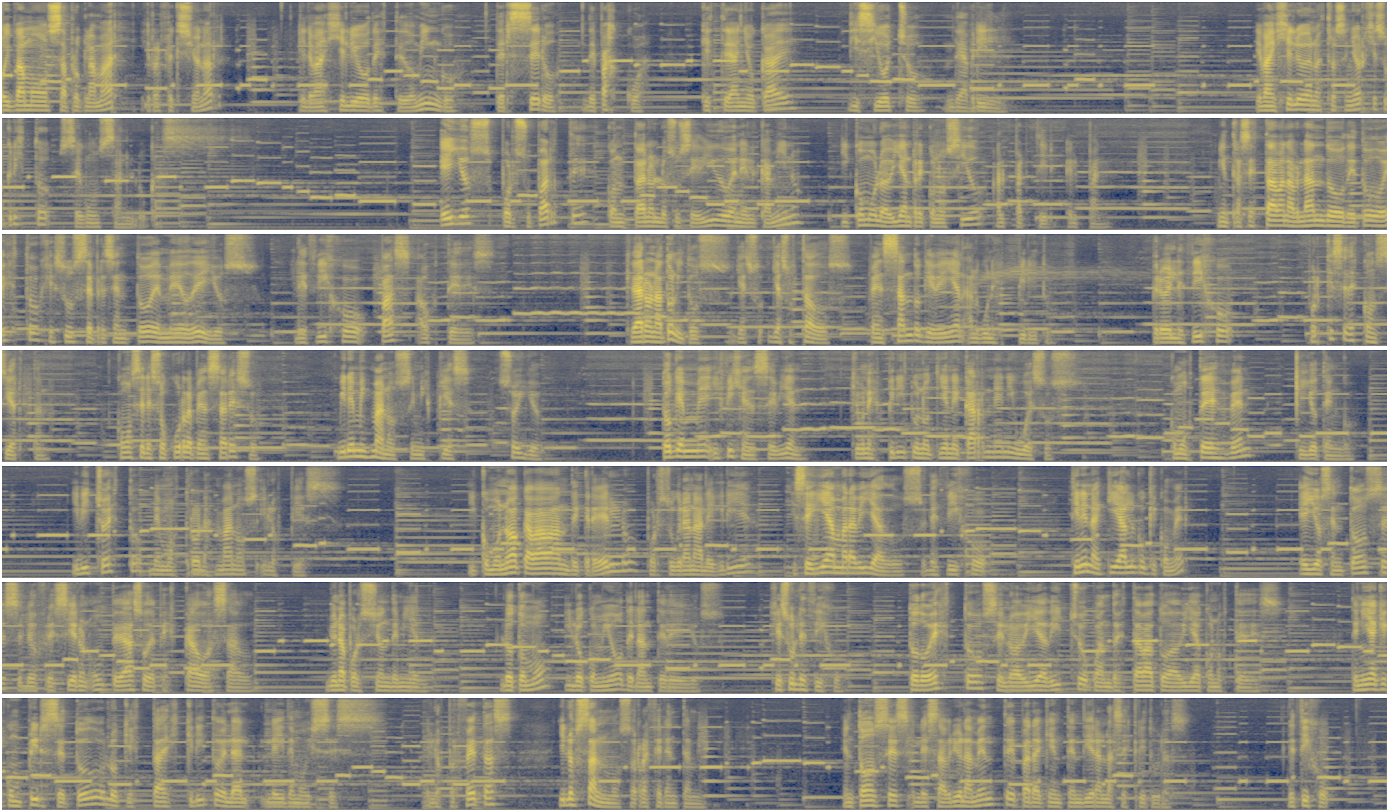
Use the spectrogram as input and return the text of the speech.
Hoy vamos a proclamar y reflexionar el Evangelio de este domingo, tercero de Pascua, que este año cae 18 de abril. Evangelio de nuestro Señor Jesucristo según San Lucas. Ellos, por su parte, contaron lo sucedido en el camino y cómo lo habían reconocido al partir el pan. Mientras estaban hablando de todo esto, Jesús se presentó en medio de ellos les dijo, paz a ustedes. Quedaron atónitos y asustados, pensando que veían algún espíritu. Pero él les dijo, ¿por qué se desconciertan? ¿Cómo se les ocurre pensar eso? Miren mis manos y mis pies, soy yo. Tóquenme y fíjense bien, que un espíritu no tiene carne ni huesos, como ustedes ven que yo tengo. Y dicho esto, le mostró las manos y los pies. Y como no acababan de creerlo por su gran alegría, y seguían maravillados, les dijo, ¿tienen aquí algo que comer? Ellos entonces le ofrecieron un pedazo de pescado asado y una porción de miel. Lo tomó y lo comió delante de ellos. Jesús les dijo, todo esto se lo había dicho cuando estaba todavía con ustedes tenía que cumplirse todo lo que está escrito en la ley de Moisés, en los profetas y los salmos referente a mí. Entonces les abrió la mente para que entendieran las escrituras. Les dijo,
